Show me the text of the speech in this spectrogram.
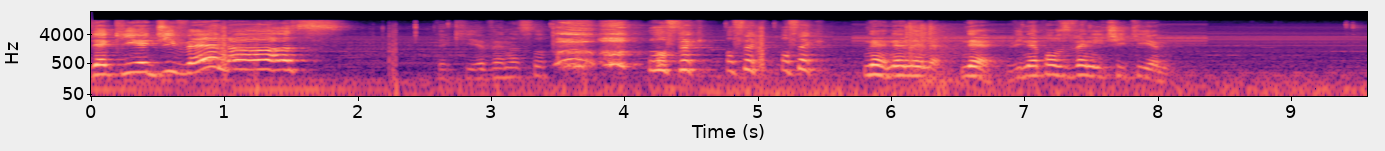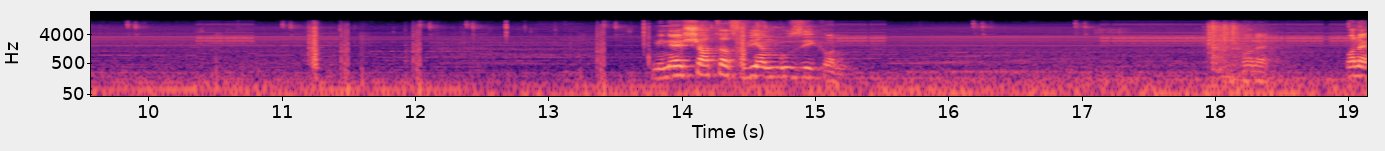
de kie gi venas. De kie venas la... Oh, oh, fek, oh, fek, oh, fek. Ne, ne, ne, ne, ne, vi ne povas veni ci tien. Mi ne shatas vian muzikon. Bone. Bone,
